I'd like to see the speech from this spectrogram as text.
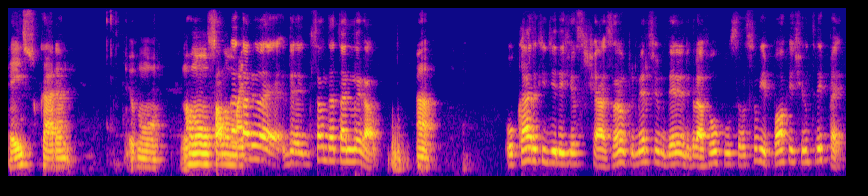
É isso, cara. Eu não. Nós não só falamos um detalhe, mais. Só um detalhe legal. Ah. O cara que dirigiu o Shazam, o primeiro filme dele, ele gravou com o Samsung Pocket e um tripé.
